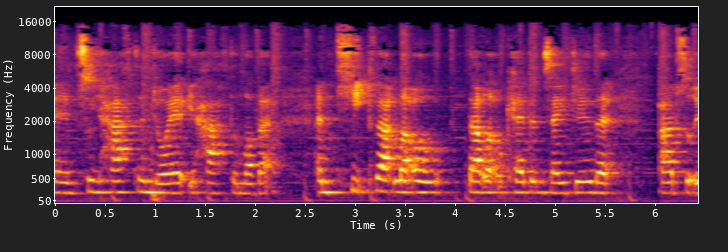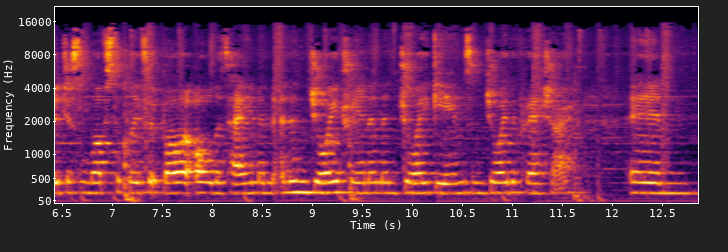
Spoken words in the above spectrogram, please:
And um, so you have to enjoy it you have to love it. And keep that little that little kid inside you that absolutely just loves to play football all the time and, and enjoy training enjoy games enjoy the pressure. Um,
